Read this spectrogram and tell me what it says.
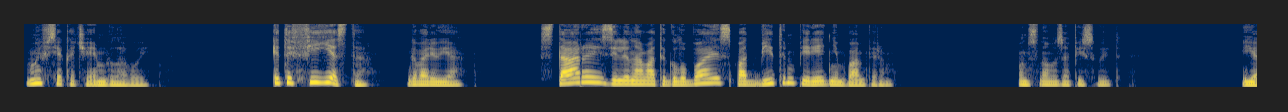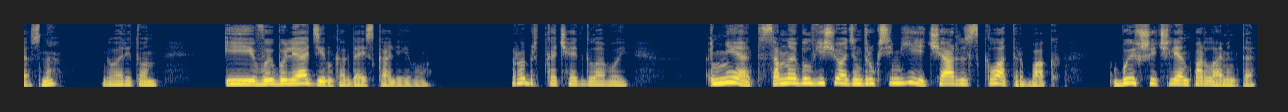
Мы все качаем головой. «Это Фиеста», — говорю я. Старая, зеленовато-голубая, с подбитым передним бампером. Он снова записывает. «Ясно», — говорит он. «И вы были один, когда искали его?» Роберт качает головой. «Нет, со мной был еще один друг семьи, Чарльз Клаттербак, бывший член парламента.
